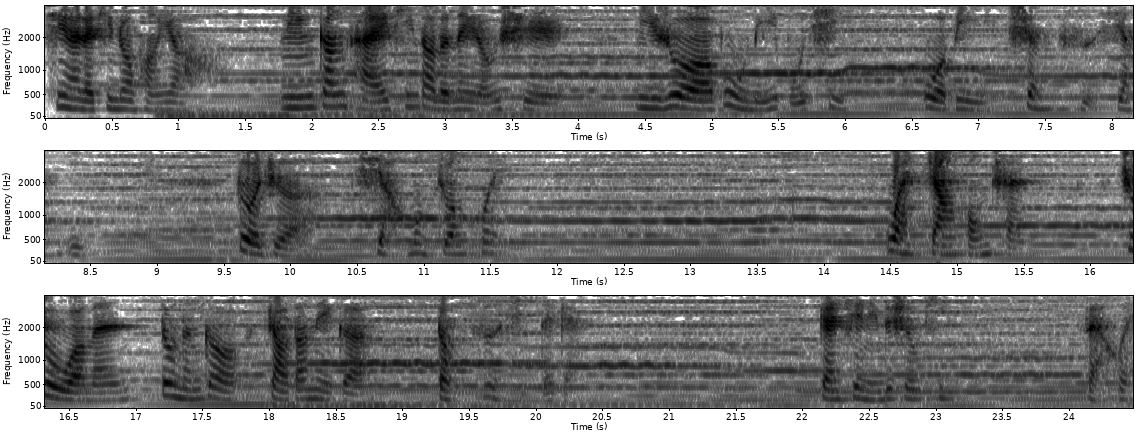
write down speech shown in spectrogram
亲爱的听众朋友，您刚才听到的内容是：你若不离不弃，我必生死相依。作者：小梦庄慧。万丈红尘。祝我们都能够找到那个懂自己的人。感谢您的收听，再会。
